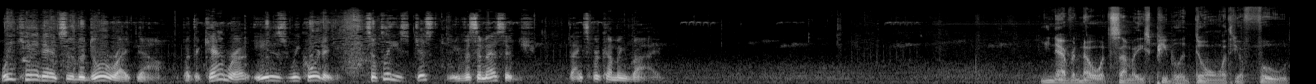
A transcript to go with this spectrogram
We can't answer the door right now, but the camera is recording. So please just leave us a message. Thanks for coming by. You never know what some of these people are doing with your food.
